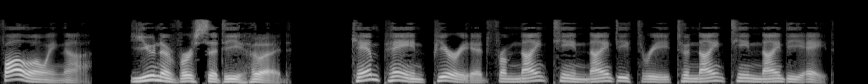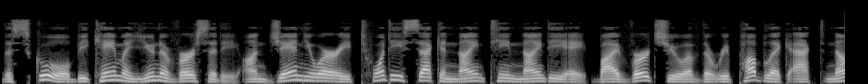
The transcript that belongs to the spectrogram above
Following a «universityhood» campaign period from 1993 to 1998, the school became a university on January 22, 1998 by virtue of the Republic Act No.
